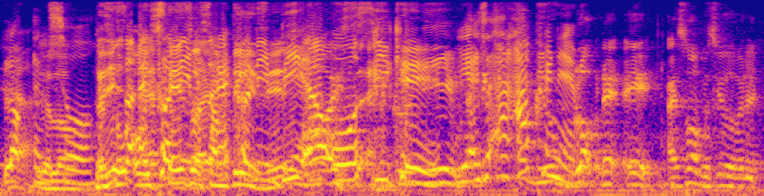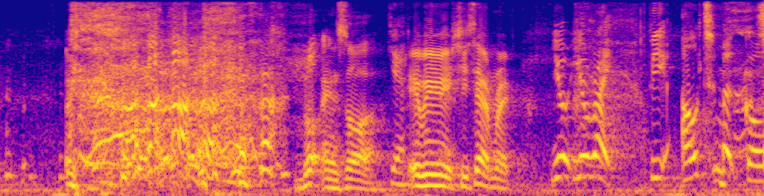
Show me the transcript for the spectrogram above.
Block and saw. lor. Does it It's an it stands acronym, for something, acronym, is B it? L O C K. Yeah, it's an acronym. Block that. Hey, I saw a mosquito over there. Block and saw. Yeah. Eh, wait, wait, she said I'm right. You're, you're right. The ultimate goal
